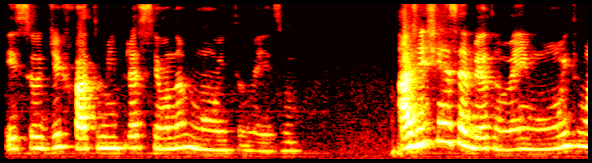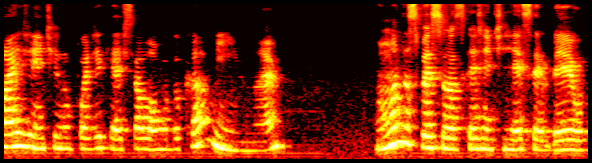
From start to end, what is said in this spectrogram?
isso de fato me impressiona muito mesmo. A gente recebeu também muito mais gente no podcast ao longo do caminho, né? Uma das pessoas que a gente recebeu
